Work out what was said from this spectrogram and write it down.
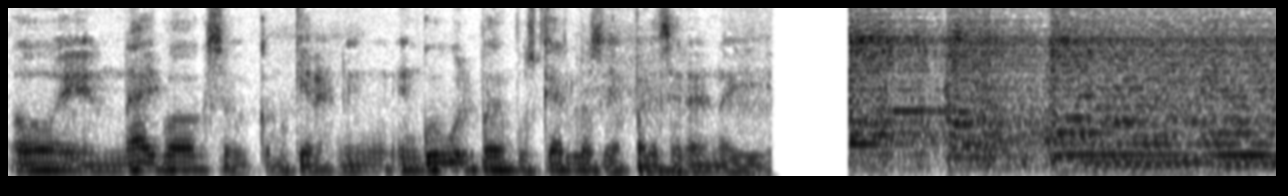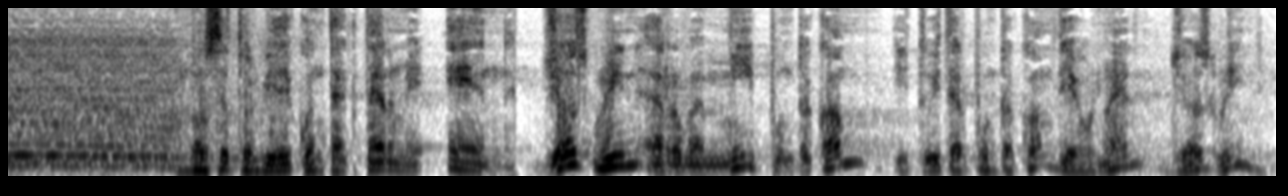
o en iBox o como quieran. En, en Google pueden buscarlos y aparecerán ahí. No se te olvide contactarme en josgreen.me.com y twitter.com diagonal josgreen.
